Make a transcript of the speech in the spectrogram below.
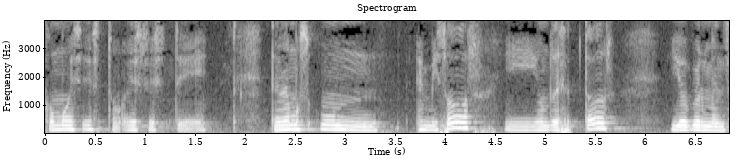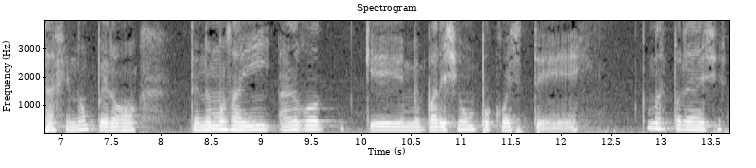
¿Cómo es esto? Es este, tenemos un emisor y un receptor y obvio el mensaje, ¿no? Pero tenemos ahí algo que me pareció un poco este ¿cómo se podría decir?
